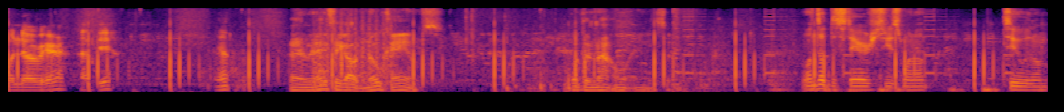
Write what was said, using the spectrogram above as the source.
Window over here. Happy. Yep. Man, they ain't take out no cams. But they're not on any side. One's up the stairs. She just went up. Two of them.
